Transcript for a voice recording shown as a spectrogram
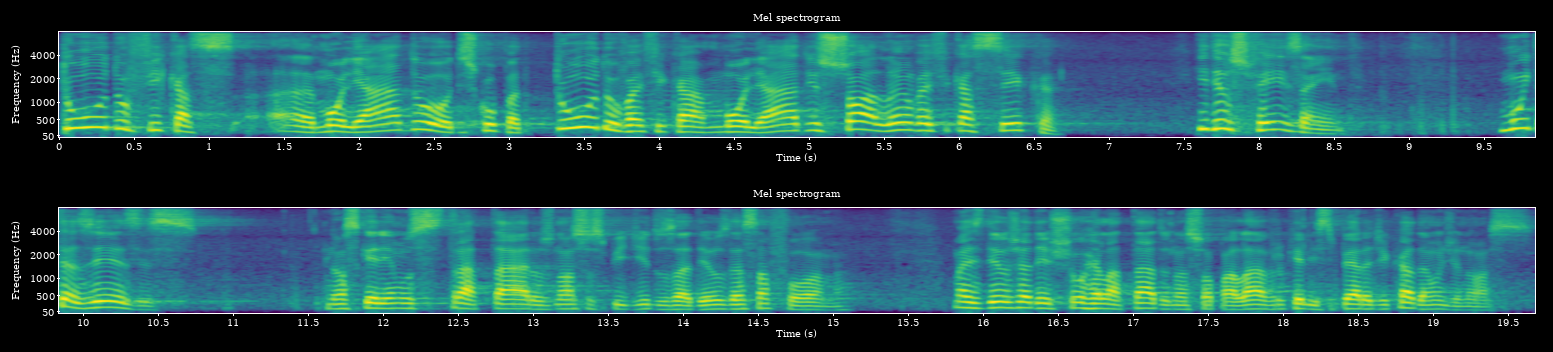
Tudo fica uh, molhado, desculpa, tudo vai ficar molhado e só a lã vai ficar seca. E Deus fez ainda. Muitas vezes, nós queremos tratar os nossos pedidos a Deus dessa forma, mas Deus já deixou relatado na Sua palavra o que Ele espera de cada um de nós.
